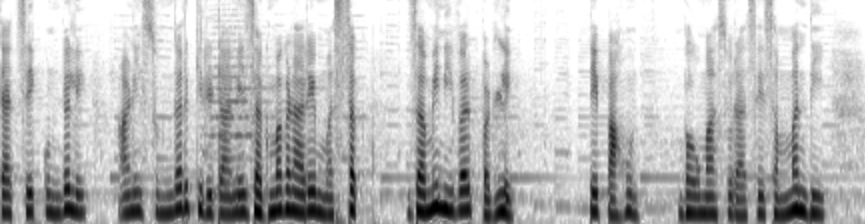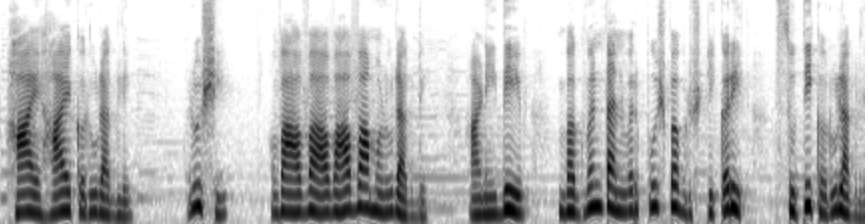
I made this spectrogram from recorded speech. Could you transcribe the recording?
त्याचे कुंडले आणि सुंदर किरीटाने झगमगणारे मस्तक जमिनीवर पडले. ते पाहून भौमासुराचे संबंधी हाय हाय करू लागले. ऋषी वा वा वा वा म्हणू लागले आणि देव भगवंतांवर पुष्पवृष्टी करीत स्तुती करू लागले.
